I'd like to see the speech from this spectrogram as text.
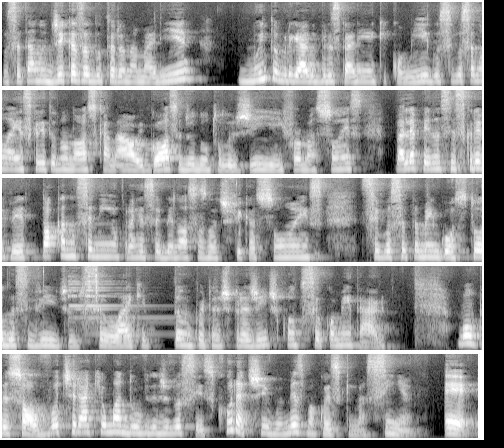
Você está no Dicas da Doutora Ana Maria. Muito obrigada por estarem aqui comigo. Se você não é inscrito no nosso canal e gosta de odontologia, informações, vale a pena se inscrever. Toca no sininho para receber nossas notificações. Se você também gostou desse vídeo, seu like é tão importante para a gente quanto o seu comentário. Bom, pessoal, vou tirar aqui uma dúvida de vocês. Curativo é a mesma coisa que massinha? É.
